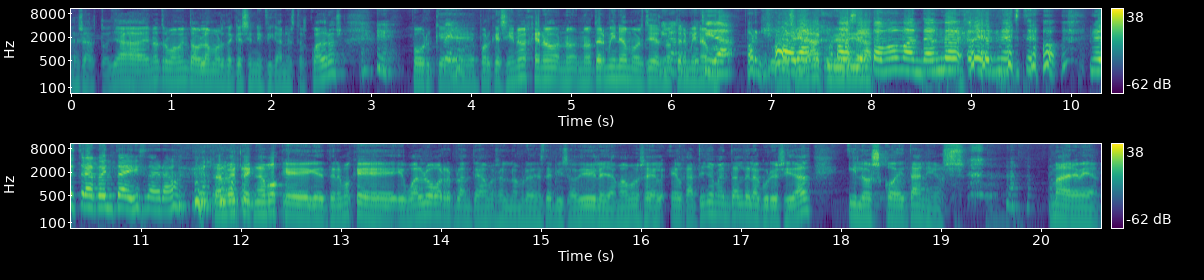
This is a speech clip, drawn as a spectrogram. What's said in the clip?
exacto. Ya en otro momento hablamos de qué significan estos cuadros, porque, Pero- porque si no es que no, no, no terminamos, Jess, no terminamos. Curiosidad, porque Curiosidad, ahora os curiosidad. estamos mandando ver nuestro, nuestra cuenta de Instagram. Tal vez tengamos que, que tenemos que, igual luego replanteamos el nombre de este episodio y le llamamos el, el gatillo mental de la curiosidad y los coetáneos. Madre mía.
